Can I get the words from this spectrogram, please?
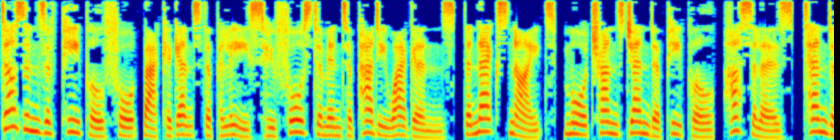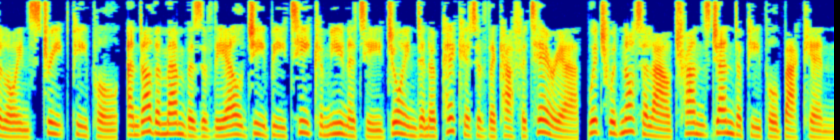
Dozens of people fought back against the police who forced them into paddy wagons. The next night, more transgender people, hustlers, Tenderloin Street people, and other members of the LGBT community joined in a picket of the cafeteria, which would not allow transgender people back in.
